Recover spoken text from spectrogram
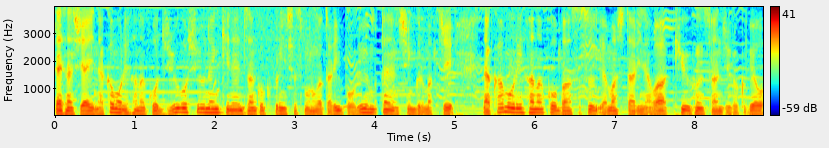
第3試合、中森花子15周年記念残酷プリンセス物語ボリューム10シングルマッチ、中森花子 VS 山下里奈は9分36秒、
